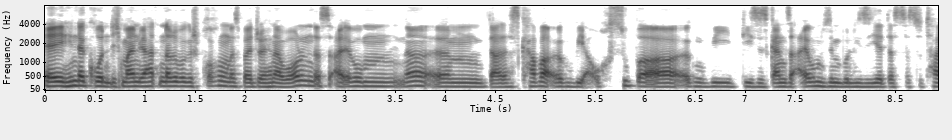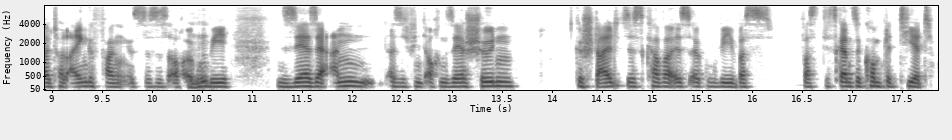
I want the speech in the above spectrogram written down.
äh, in den Hintergrund. Ich meine, wir hatten darüber gesprochen, dass bei Johanna Warren das Album, ne, ähm, da das Cover irgendwie auch super irgendwie dieses ganze Album symbolisiert, dass das total toll eingefangen ist. Das ist auch Mhm. irgendwie ein sehr, sehr an, also ich finde auch ein sehr schön gestaltetes Cover ist irgendwie, was, was das Ganze komplettiert.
